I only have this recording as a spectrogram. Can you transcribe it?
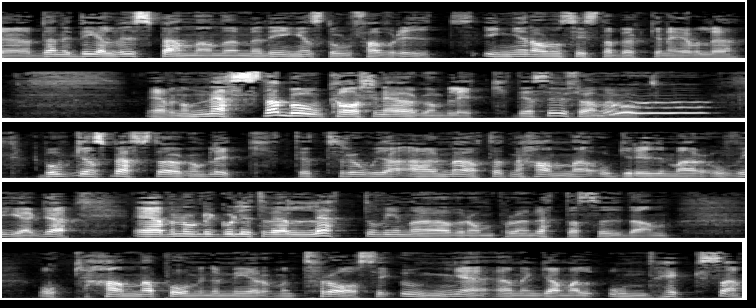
den är delvis spännande men det är ingen stor favorit. Ingen av de sista böckerna är väl det. Även om nästa bok har sina ögonblick. Det ser vi fram emot. Bokens bästa ögonblick. Det tror jag är mötet med Hanna och Grimar och Vega. Även om det går lite väl lätt att vinna över dem på den rätta sidan. Och Hanna påminner mer om en trasig unge än en gammal ond häxa.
